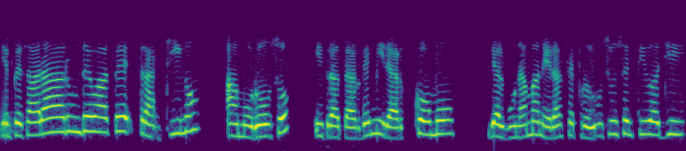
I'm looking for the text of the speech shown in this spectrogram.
y empezar a dar un debate tranquilo, amoroso y tratar de mirar cómo de alguna manera se produce un sentido allí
